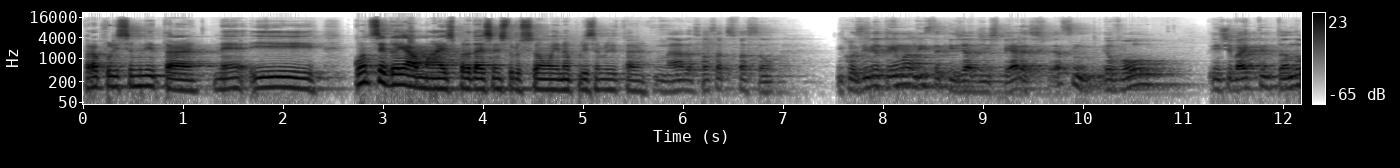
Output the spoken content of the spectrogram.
para a Polícia Militar, né? E quanto você ganha a mais para dar essa instrução aí na Polícia Militar? Nada, só satisfação. Inclusive eu tenho uma lista aqui já de esperas. É assim, eu vou, a gente vai tentando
